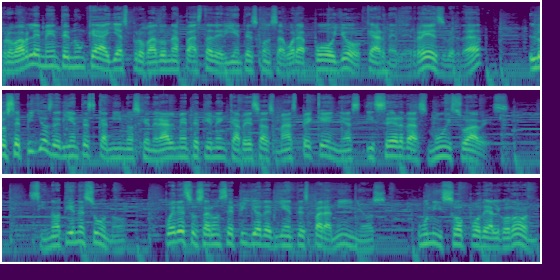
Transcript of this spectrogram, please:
Probablemente nunca hayas probado una pasta de dientes con sabor a pollo o carne de res, ¿verdad? Los cepillos de dientes caninos generalmente tienen cabezas más pequeñas y cerdas muy suaves. Si no tienes uno, puedes usar un cepillo de dientes para niños, un hisopo de algodón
